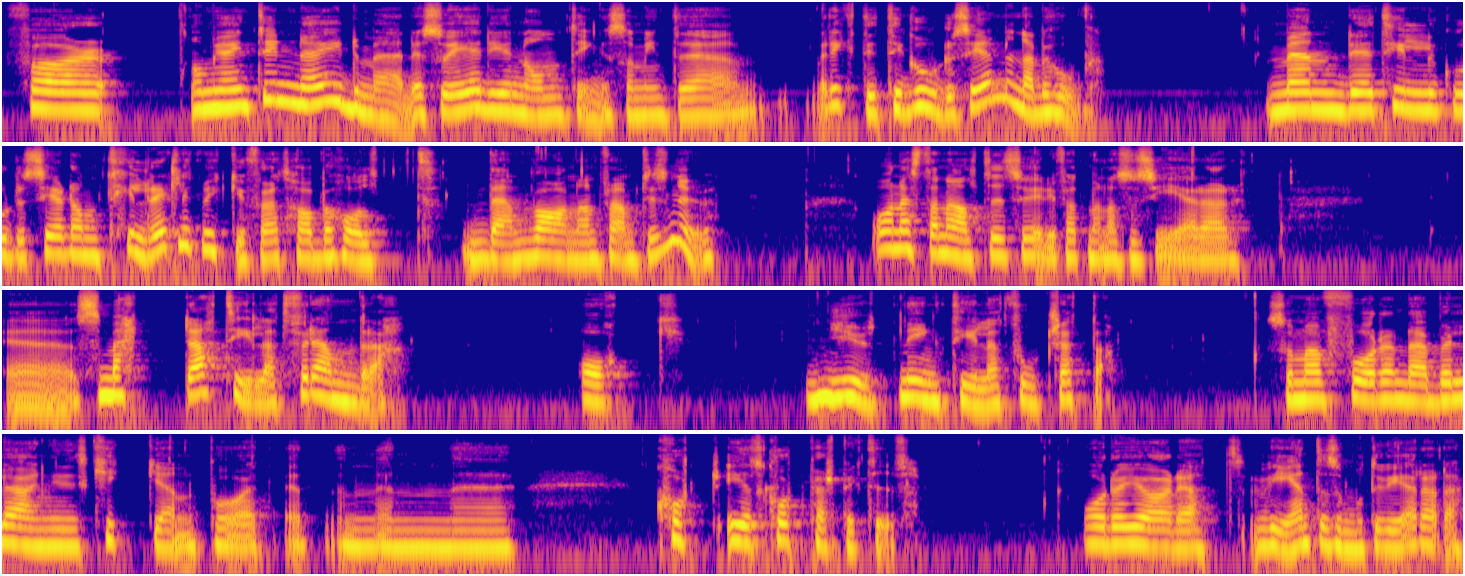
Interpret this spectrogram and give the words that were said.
För om jag inte är nöjd med det så är det ju någonting som inte riktigt tillgodoser mina behov. Men det tillgodoser dem tillräckligt mycket för att ha behållit den vanan fram tills nu. Och nästan alltid så är det för att man associerar eh, smärta till att förändra och njutning till att fortsätta. Så man får den där belöningskicken på ett, ett, en, en, eh, kort, i ett kort perspektiv. Och då gör det att vi är inte så motiverade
